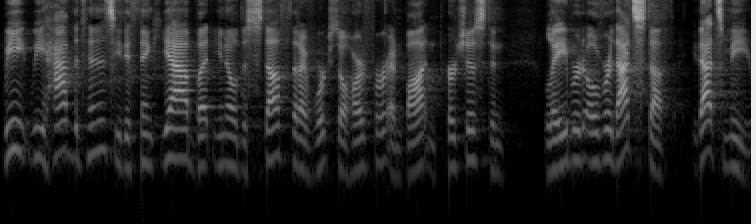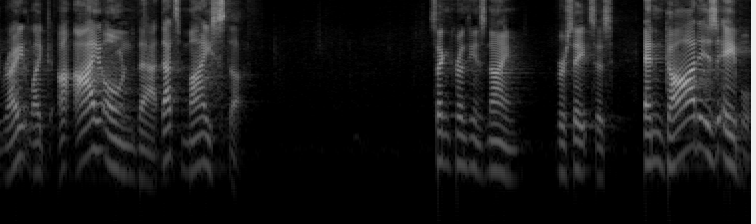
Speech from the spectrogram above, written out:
We, we have the tendency to think, yeah, but you know, the stuff that I've worked so hard for and bought and purchased and labored over, that stuff, that's me, right? Like I, I owned that. That's my stuff. 2 Corinthians 9, verse 8 says, And God is able,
